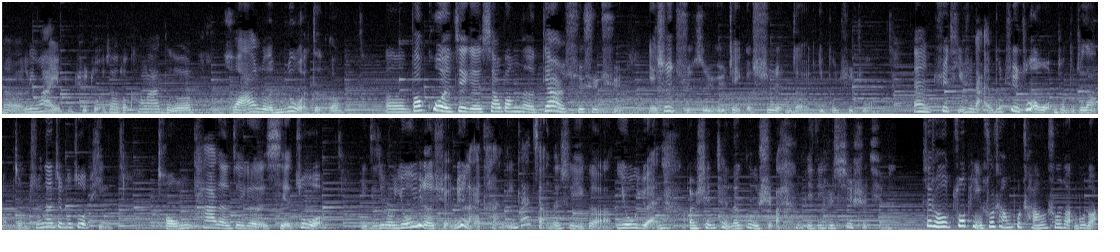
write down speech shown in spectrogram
的另外一部剧作，叫做《康拉德华伦诺德》。呃，包括这个肖邦的第二叙事曲，也是取自于这个诗人的一部剧作，但具体是哪一部剧作，我们就不知道了。总之呢，这部作品从他的这个写作以及这种忧郁的旋律来看，应该讲的是一个悠远而深沉的故事吧，毕竟是叙事曲嘛。这首作品说长不长，说短不短，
